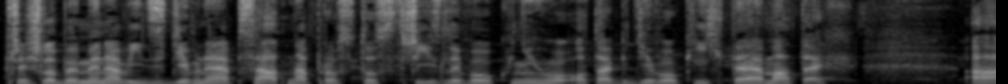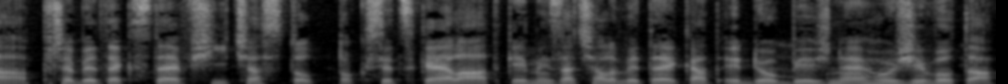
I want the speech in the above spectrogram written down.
Přišlo by mi navíc divné psát naprosto střízlivou knihu o tak divokých tématech. A přebytek z té vší často toxické látky mi začal vytékat i do běžného života.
